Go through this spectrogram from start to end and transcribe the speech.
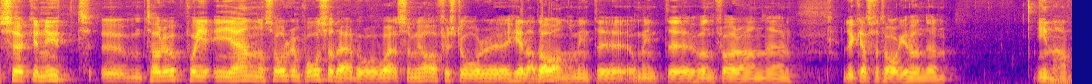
söker nytt, um, tar upp på igen och så håller den på sådär då, som jag förstår, eh, hela dagen. Om inte, om inte hundföraren eh, lyckas få tag i hunden innan.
